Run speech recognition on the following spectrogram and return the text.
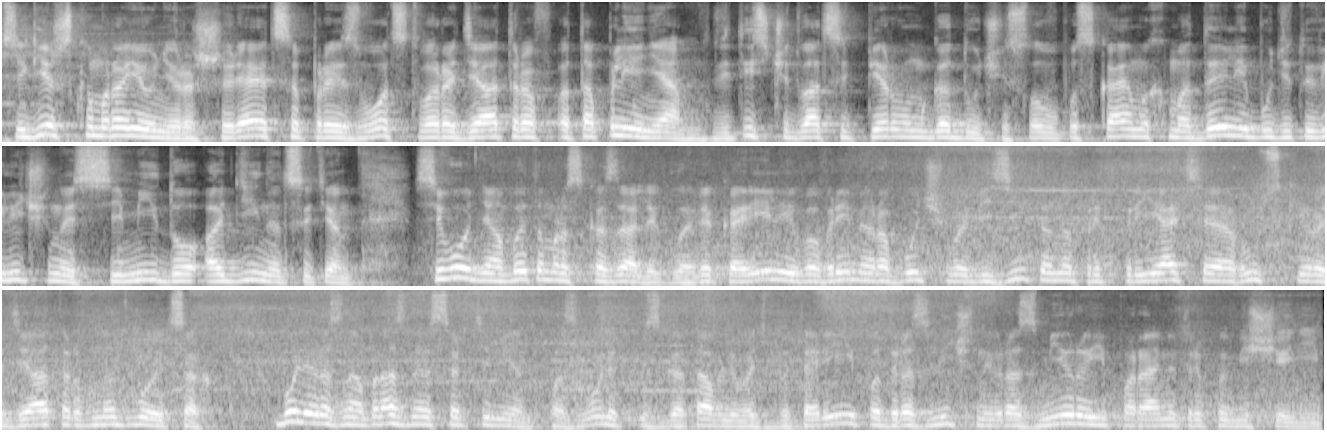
В Сегежском районе расширяется производство радиаторов отопления. В 2021 году число выпускаемых моделей будет увеличено с 7 до 11. Сегодня об этом рассказали главе Карелии во время рабочего визита на предприятие «Русский радиатор» в Надвоицах. Более разнообразный ассортимент позволит изготавливать батареи под различные размеры и параметры помещений.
